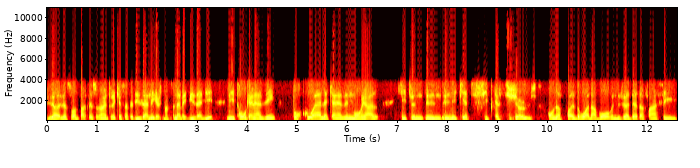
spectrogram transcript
là, là, tu vas me partir sur un truc que ça fait des années que je me souviens avec mes amis, les pro-canadiens. Pourquoi le Canadien de Montréal, qui est une, une, une équipe si prestigieuse, on n'a pas le droit d'avoir une vedette offensive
